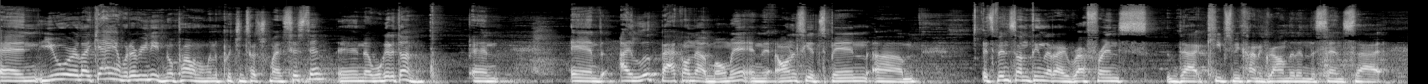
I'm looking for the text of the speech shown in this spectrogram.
And you were like, yeah, yeah, whatever you need, no problem. I'm going to put you in touch with my assistant and uh, we'll get it done. And, and I look back on that moment and honestly, it's been, um, it's been something that I reference that keeps me kind of grounded in the sense that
